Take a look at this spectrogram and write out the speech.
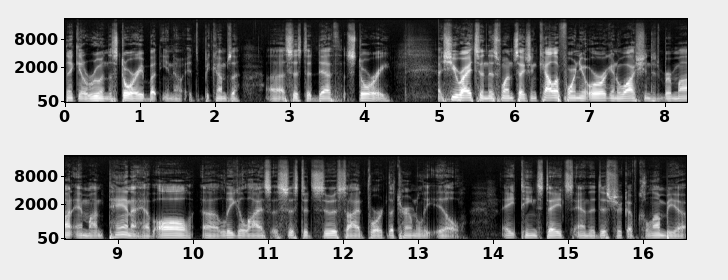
think it'll ruin the story, but you know it becomes a, a assisted death story. Uh, She writes in this one section California, Oregon, Washington, Vermont, and Montana have all uh, legalized assisted suicide for the terminally ill. 18 states and the District of Columbia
